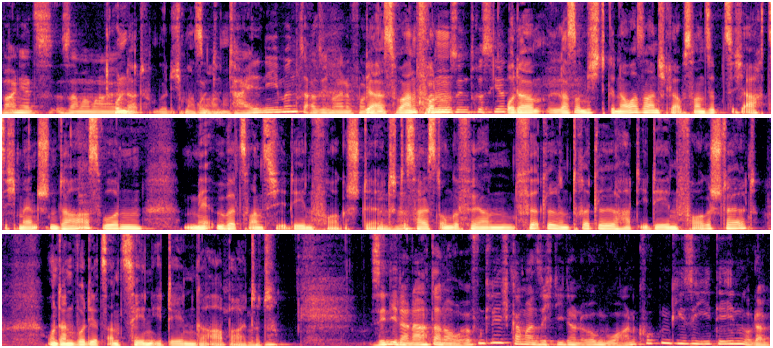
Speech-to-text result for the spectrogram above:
waren jetzt, sagen wir mal, 100, würde ich mal sagen. und teilnehmend? Also ich meine von Ja, es waren von, oder lass uns nicht genauer sein, ich glaube, es waren 70, 80 Menschen da. Es wurden mehr über 20 Ideen vorgestellt. Mhm. Das heißt, ungefähr ein Viertel, ein Drittel hat Ideen vorgestellt. Und dann wurde jetzt an zehn Ideen gearbeitet. Sind die danach dann auch öffentlich? Kann man sich die dann irgendwo angucken, diese Ideen? Oder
